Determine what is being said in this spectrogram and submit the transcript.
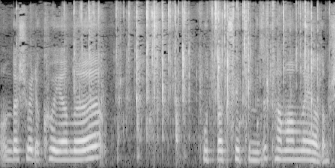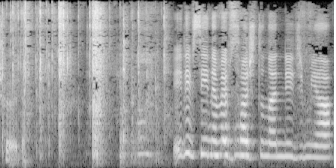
Onu da şöyle koyalım. Mutfak setimizi tamamlayalım şöyle. Elif Sinem hep saçtın anneciğim ya.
